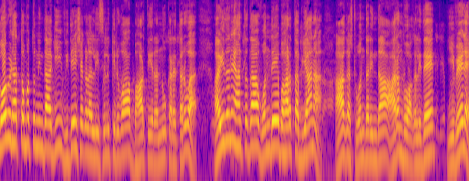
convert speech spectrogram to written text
ಕೋವಿಡ್ ಹತ್ತೊಂಬತ್ತನಿಂದಾಗಿ ವಿದೇಶಗಳಲ್ಲಿ ಸಿಲುಕಿರುವ ಭಾರತೀಯರನ್ನು ಕರೆತರುವ ಐದನೇ ಹಂತದ ಒಂದೇ ಭಾರತ ಅಭಿಯಾನ ಆಗಸ್ಟ್ ಒಂದರಿಂದ ಆರಂಭವಾಗಲಿದೆ. ಈ ವೇಳೆ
